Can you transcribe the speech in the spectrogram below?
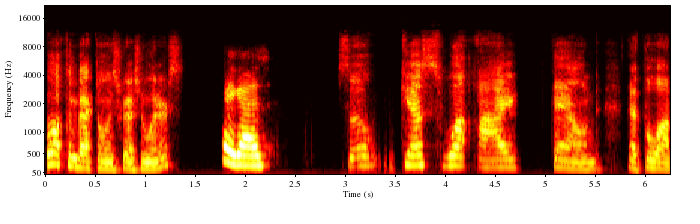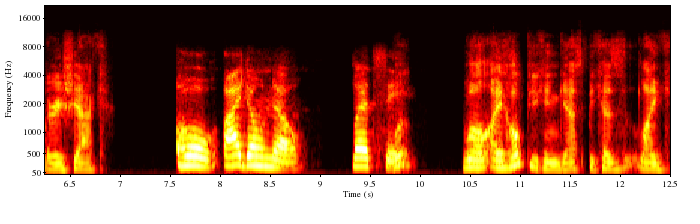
Welcome back to Only Scratching Winners. Hey guys. So, guess what I found at the Lottery Shack? Oh, I don't know. Let's see. Well, well, I hope you can guess because, like,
